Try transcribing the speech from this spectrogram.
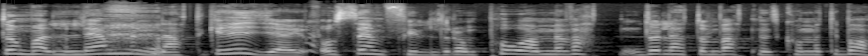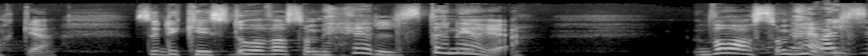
de har lämnat grejer och sen fyllde de på med vatten. Då lät de vattnet komma tillbaka. Så det kan ju stå vad som helst där nere. Vad som helst.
